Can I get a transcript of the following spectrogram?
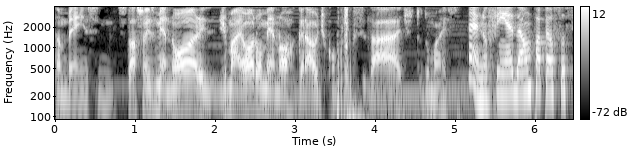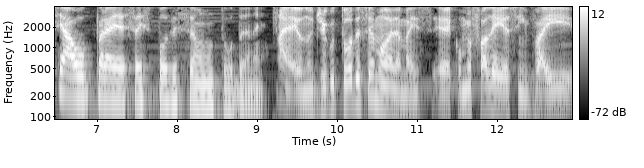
também, assim, situações menores, de maior ou menor grau de complexidade, e tudo mais. É, no fim é dar um papel social pra essa exposição toda, né? Ah, eu não digo toda semana, mas é como eu falei, assim, vai,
